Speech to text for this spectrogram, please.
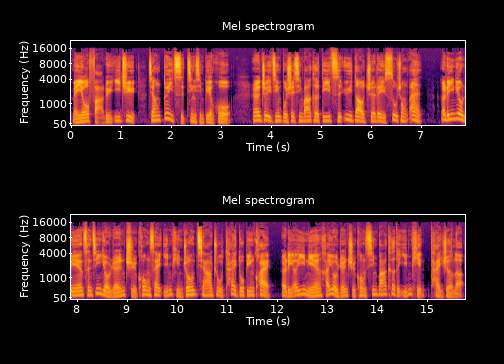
没有法律依据，将对此进行辩护。然而，这已经不是星巴克第一次遇到这类诉讼案。二零一六年，曾经有人指控在饮品中加入太多冰块；二零二一年，还有人指控星巴克的饮品太热了。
